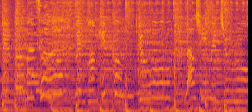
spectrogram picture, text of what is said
เปลี่ยนเบอร์มือถือเปลี่ยนความคิดคุณดูแล้วชีวิตจะรู้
